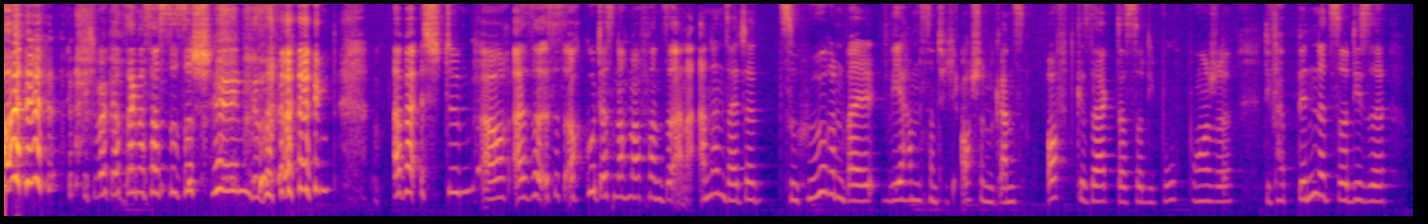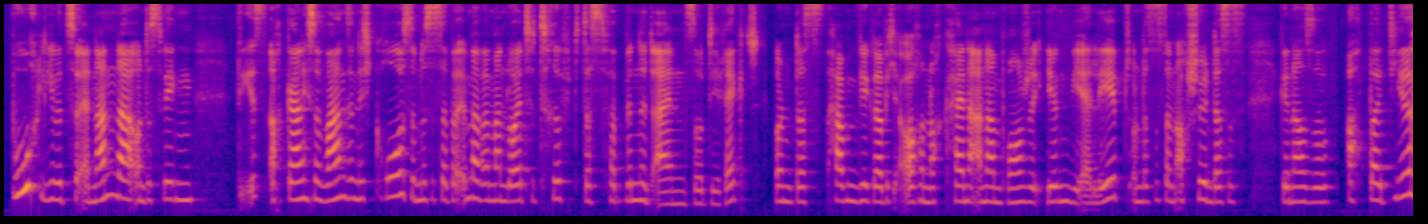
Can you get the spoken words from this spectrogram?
Ich wollte gerade sagen, das hast du so schön gesagt. Aber es stimmt auch. Also es ist auch gut, das nochmal von so einer anderen Seite zu hören, weil wir haben es natürlich auch schon ganz oft gesagt, dass so die Buchbranche, die verbindet so diese Buchliebe zueinander und deswegen die ist auch gar nicht so wahnsinnig groß und es ist aber immer, wenn man Leute trifft, das verbindet einen so direkt. Und das haben wir, glaube ich, auch in noch keiner anderen Branche irgendwie erlebt. Und das ist dann auch schön, dass es genauso auch bei dir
